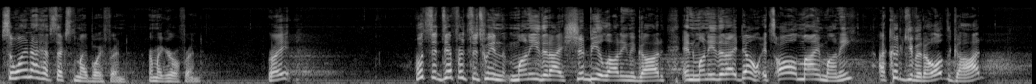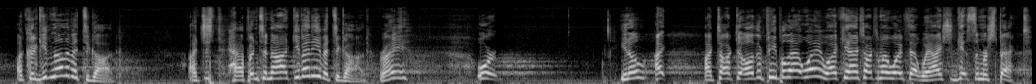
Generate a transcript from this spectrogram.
So why not have sex with my boyfriend or my girlfriend? Right? What's the difference between money that I should be allotting to God and money that I don't? It's all my money. I could give it all to God. I could give none of it to God. I just happen to not give any of it to God, right? Or, you know, I, I talk to other people that way. Why can't I talk to my wife that way? I should get some respect.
